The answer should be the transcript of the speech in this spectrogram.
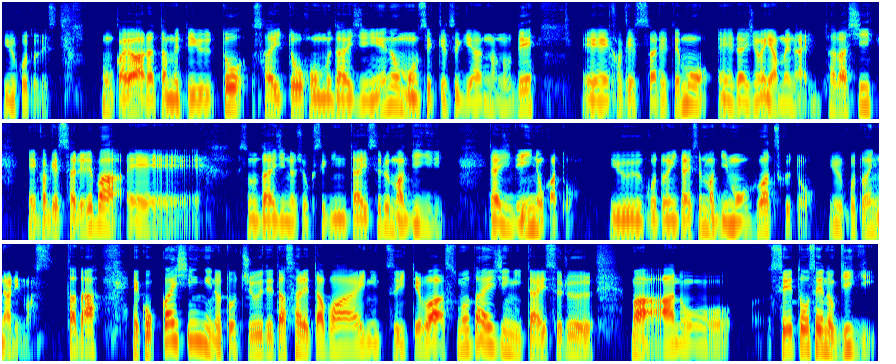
いうことです。今回は改めて言うと、斉藤法務大臣への問責決議案なので、えー可決されても、えー大臣は辞めない。ただし、えー可決されれば、えーその大臣の職責に対する、まあ、疑義、大臣でいいのかということに対する、ま、疑問符はつくということになります。ただ、国会審議の途中で出された場合については、その大臣に対する、まあ、あの、正当性の疑義、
